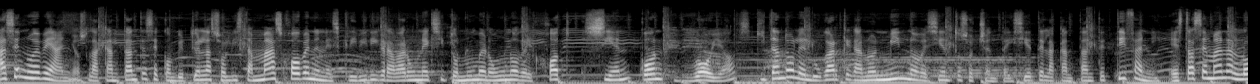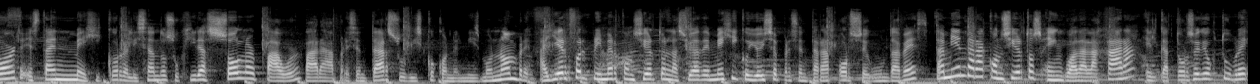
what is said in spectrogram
Hace nueve años, la cantante se convirtió en la solista más joven en escribir y grabar un éxito número uno del Hot 100 con Royals, quitándole el lugar que ganó en 1987 la cantante Tiffany. Esta semana, Lord está en México realizando su gira Solar Power para presentar su disco con el mismo nombre. Ayer fue el primer concierto en la Ciudad de México y hoy se presentará por segunda vez. También dará conciertos en Guadalajara el 14 de octubre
